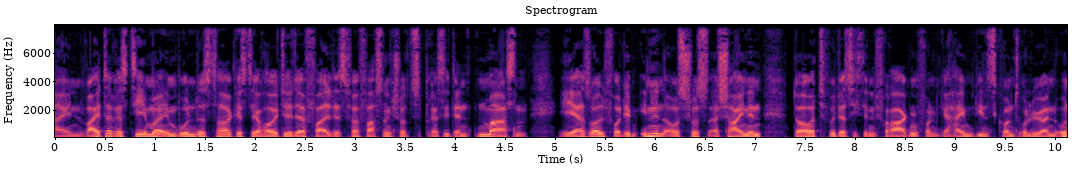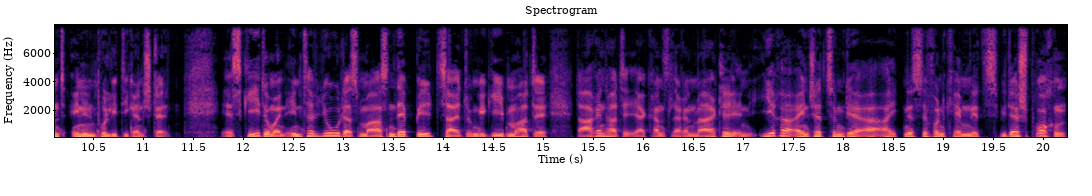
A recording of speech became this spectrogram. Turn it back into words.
Ein weiteres Thema im Bundestag ist ja heute der Fall des Verfassungsschutzpräsidenten Maaßen. Er soll vor dem Innenausschuss erscheinen. Dort wird er sich den Fragen von Geheimdienstkontrolleuren und Innenpolitikern stellen. Es geht um ein Interview, das Maaßen der Bild-Zeitung gegeben hatte. Darin hatte er Kanzlerin Merkel in ihrer Einschätzung der Ereignisse von Chemnitz widersprochen.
